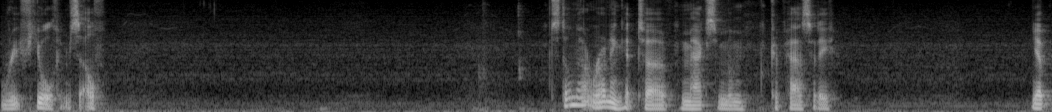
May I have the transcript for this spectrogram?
refuel himself. Still not running at uh, maximum capacity. Yep,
